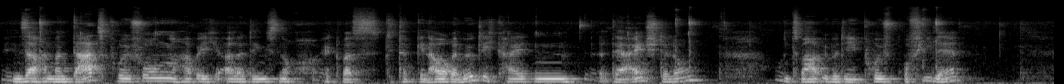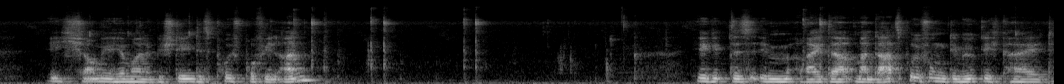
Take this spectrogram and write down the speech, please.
In Sachen Mandatsprüfung habe ich allerdings noch etwas genauere Möglichkeiten der Einstellung, und zwar über die Prüfprofile. Ich schaue mir hier mal ein bestehendes Prüfprofil an. Hier gibt es im Reiter Mandatsprüfung die Möglichkeit,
